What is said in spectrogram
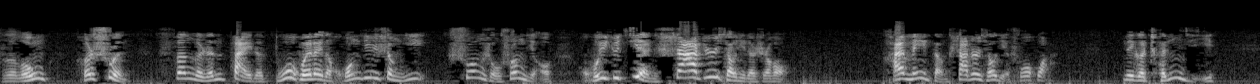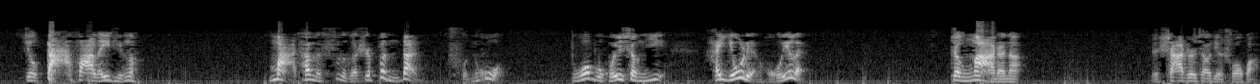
子龙和舜三个人带着夺回来的黄金圣衣，双手双脚回去见纱织小姐的时候，还没等纱织小姐说话，那个陈吉就大发雷霆啊，骂他们四个是笨蛋、蠢货，夺不回圣衣，还有脸回来。正骂着呢，这纱织小姐说话：“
